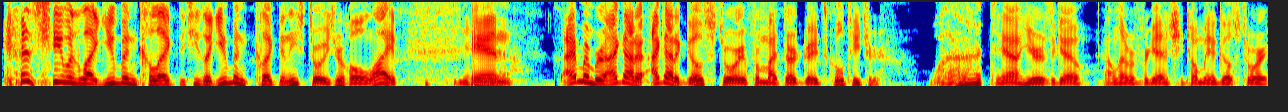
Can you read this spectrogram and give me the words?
Because she was like, "You've been collecting." She's like, "You've been collecting these stories your whole life." Yeah. And I remember I got a I got a ghost story from my third grade school teacher. What? Yeah, years ago. I'll never forget. She told me a ghost story,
